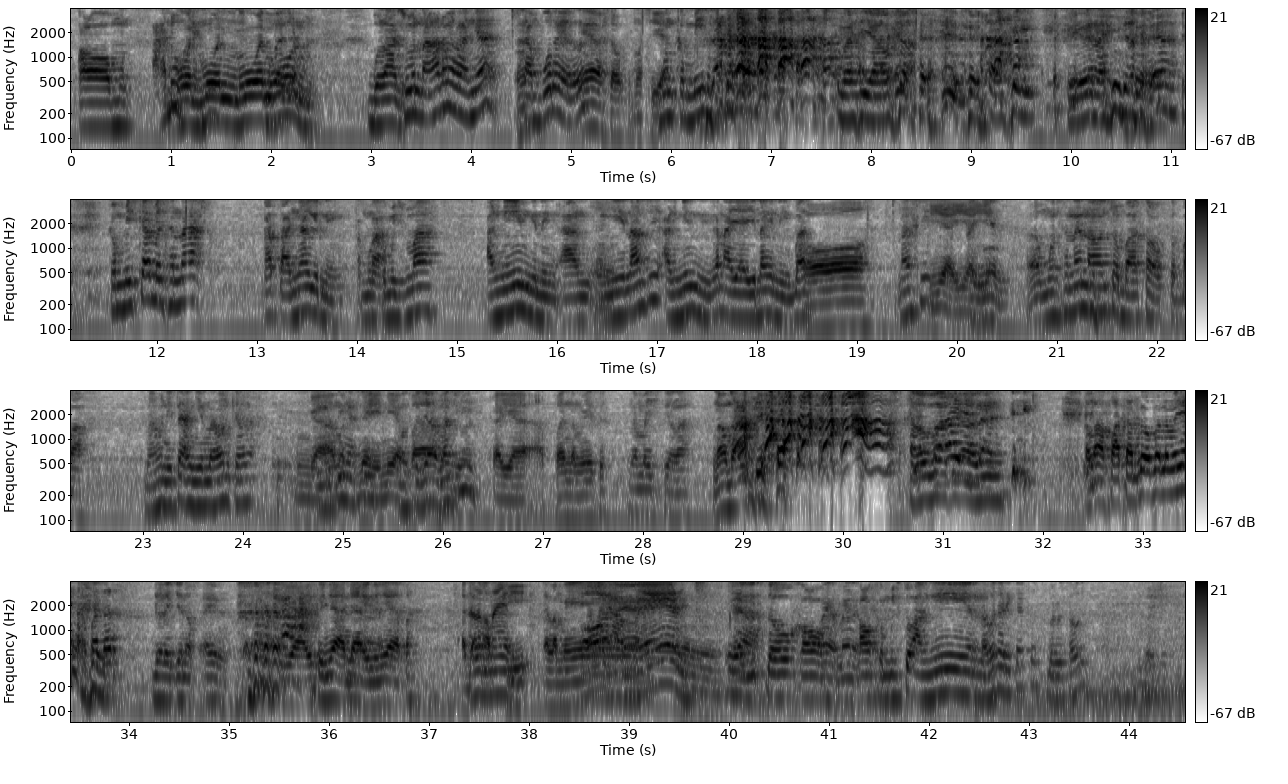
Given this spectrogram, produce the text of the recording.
kalau mun aduh mun mun mun Mun. Bulan. Sunan welanya campur ya. eh. ya sok masih ya Mun kemis Masih ya. Iya, Ya, kemis kan biasanya katanya gini, mun kemis mah angin gini, ang, anginan sih angin gini kan aya ina gini, bat. oh Nanti iya iya iya Angin. Eh, mun Senin naon coba sok tebak. Naon itu angin naon kala? enggak maksudnya ini apa Maksudnya apa sih? kayak apa namanya itu Nama istilah. nama aja Apa kalau avatar tuh apa namanya avatar The Legend of Aang. ya itunya ada ininya apa ada Elemen. api elemen Oh, elemen. Kayak Iya. gitu kalau Oh, ya, men. kalau kemis tuh angin. Tahu tadi kan tuh baru tahu.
